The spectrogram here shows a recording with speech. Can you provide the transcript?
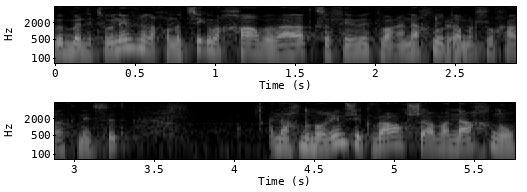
ובנתונים שאנחנו נציג מחר בוועדת כספים, וכבר הנחנו כן. אותם על שולחן הכנסת, אנחנו מראים שכבר עכשיו אנחנו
